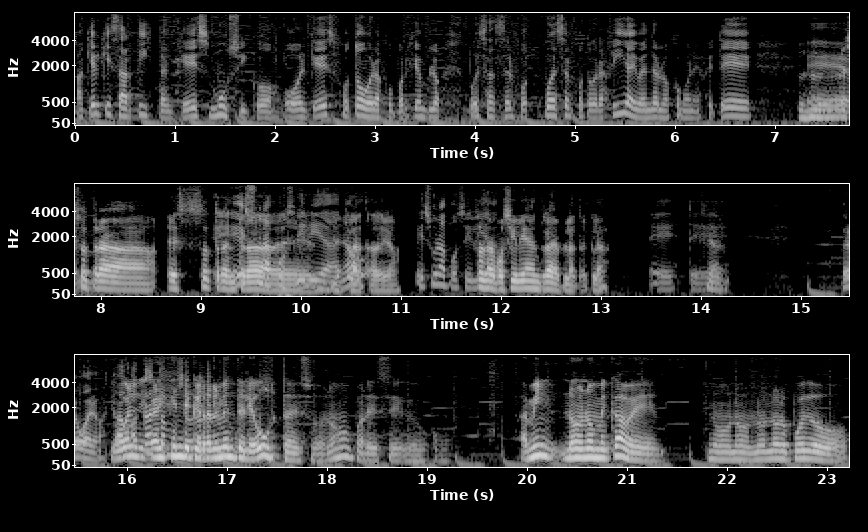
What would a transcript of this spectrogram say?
aquel que es artista, el que es músico o el que es fotógrafo, por ejemplo, puedes hacer fo- puede hacer fotografía y venderlos como NFT. Eh, es otra, es otra es entrada una de- posibilidad, de, ¿no? plata, digamos. Es una Es posibilidad. otra posibilidad de entrada de plata, claro. Este, Claro. Pero bueno, está- Igual acá hay gente que realmente le gusta eso, ¿no? Parece que como- A mí no, no me cabe. No, no, no, no lo puedo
